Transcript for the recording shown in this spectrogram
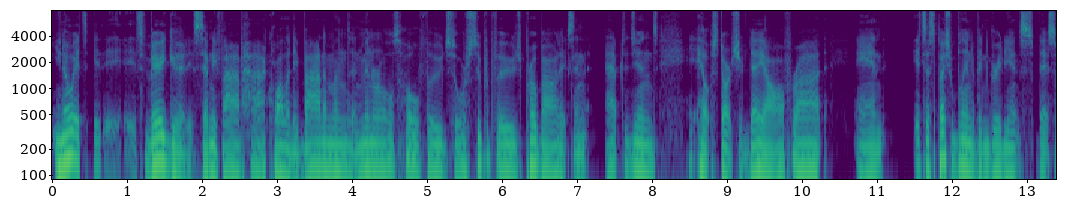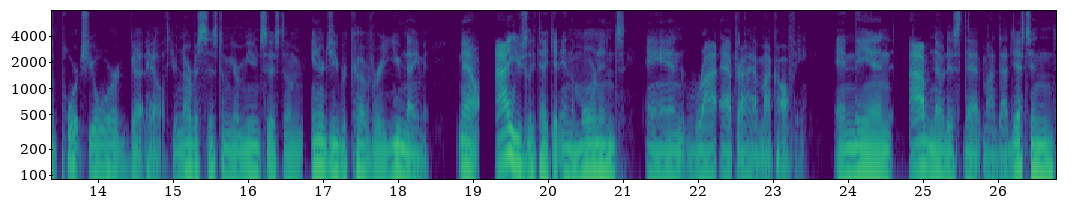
You know, it's it, it's very good. It's 75 high quality vitamins and minerals, whole food source superfoods, probiotics, and adaptogens. It helps start your day off right. And it's a special blend of ingredients that supports your gut health, your nervous system, your immune system, energy recovery, you name it. Now, I usually take it in the mornings and right after I have my coffee. And then I've noticed that my digestion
